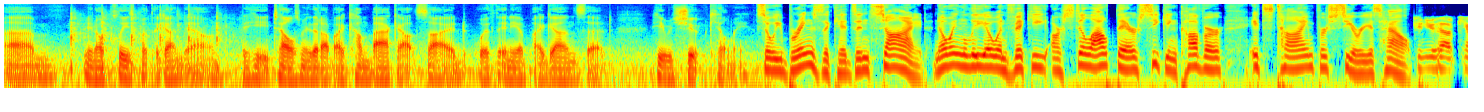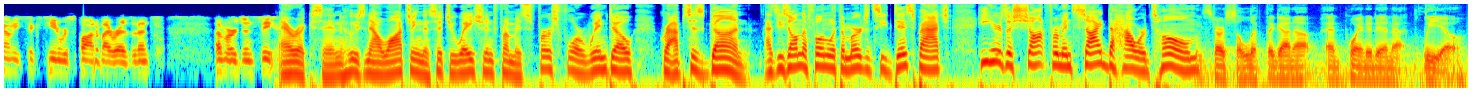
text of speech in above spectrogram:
um, you know, please put the gun down. He tells me that if I come back outside with any of my guns, that he would shoot and kill me. So he brings the kids inside. Knowing Leo and Vicky are still out there seeking cover, it's time for serious help. Can you have County 16 respond to my residence? Emergency. Erickson, who's now watching the situation from his first floor window, grabs his gun. As he's on the phone with emergency dispatch, he hears a shot from inside the Howard's home. He starts to lift the gun up and point it in at Leo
